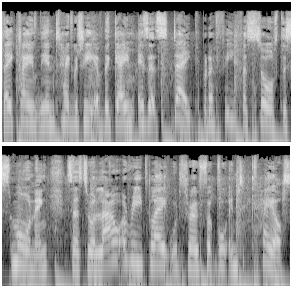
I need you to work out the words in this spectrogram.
They claim the integrity of the game is at stake, but a FIFA source this morning says to allow a replay would throw football into chaos.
